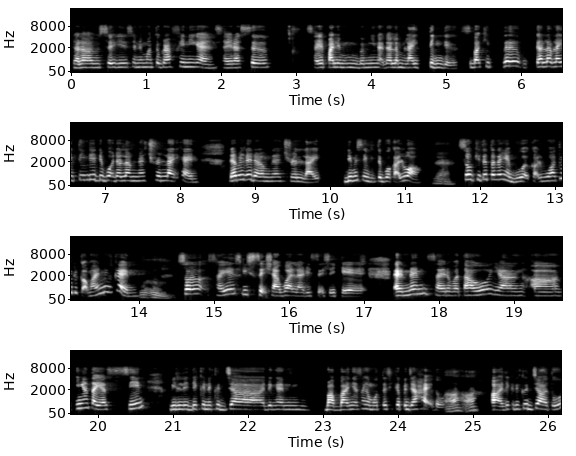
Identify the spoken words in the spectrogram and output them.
Dalam segi sinematografi ni kan, saya rasa saya paling berminat dalam lighting dia. Sebab kita dalam lighting dia, dia buat dalam natural light kan. Dan bila dalam natural light, dia mesti kita buat kat luar. Yeah. So kita tertanya buat kat luar tu dekat mana kan? Mm-mm. So saya research awal lah research sikit. And then saya dapat tahu yang uh, ingat tak scene bila dia kena kejar dengan ba- banyak sangat motosikal penjahat tu. Ah. Ah dia kena kejar tu.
